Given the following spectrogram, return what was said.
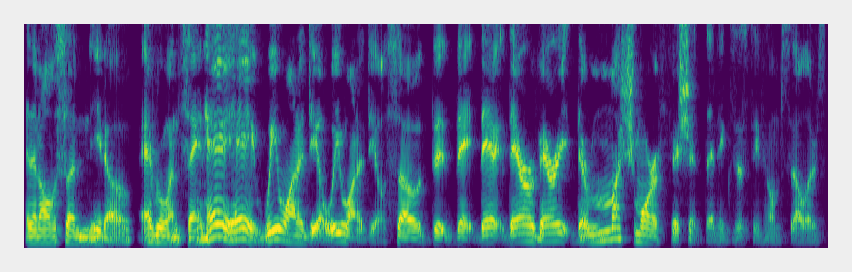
and then all of a sudden, you know, everyone's saying, "Hey, hey, we want a deal. We want a deal." So they they they're very they're much more efficient than existing home sellers.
